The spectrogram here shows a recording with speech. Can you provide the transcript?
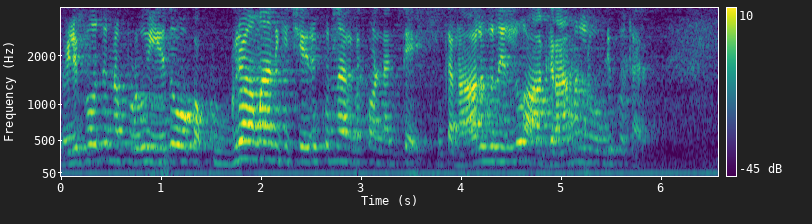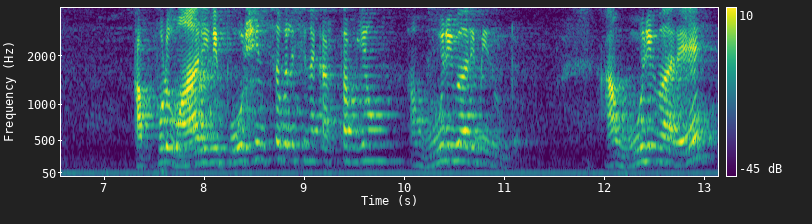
వెళ్ళిపోతున్నప్పుడు ఏదో ఒక కుగ్రామానికి చేరుకున్నారనుకోండి అంతే. ఇంకా నాలుగు నెలలు ఆ గ్రామంలో ఉండిపోతారు. అప్పుడు వారిని పోషించవలసిన కర్తవ్యం ఆ ఊరి వారి మీద ఉంటుంది. ఆ ఊరి వారే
